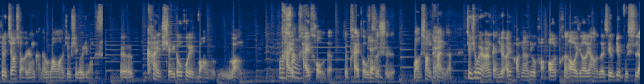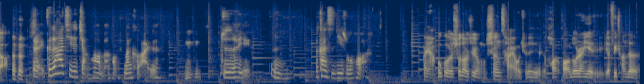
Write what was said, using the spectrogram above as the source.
就娇小的人可能往往就是有一种，呃，看谁都会往往抬抬头的，就抬头姿势往上看的。就就会让人感觉，哎，好像又好傲，很傲娇的样子，其实并不是啊。对，可是他其实讲话蛮好，蛮可爱的。嗯哼，就是也，嗯，要看时机说话。哎呀，不过说到这种身材，我觉得也好好多人也也非常的，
